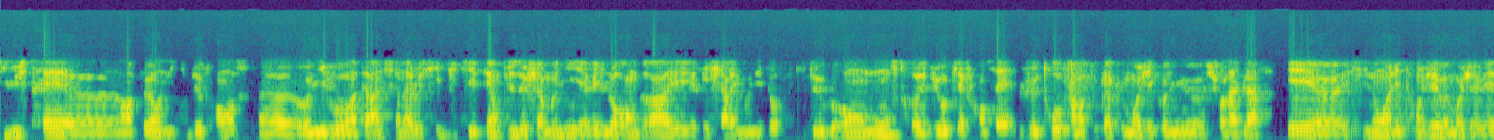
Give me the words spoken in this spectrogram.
s'illustraient euh, un peu en équipe de France, au niveau international aussi, puis qui étaient en plus de Chamonix. Il y avait Laurent Gras et Richard Emonetto, deux grands monstres du hockey français, je trouve, en tout cas que moi j'ai connu sur la glace. Et, et sinon à l'étranger, bah, moi j'avais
